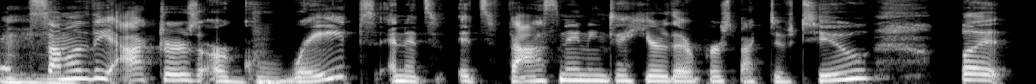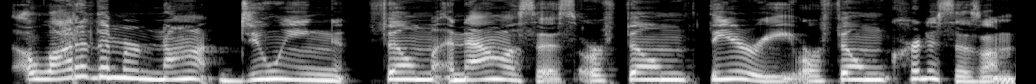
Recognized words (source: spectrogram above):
I Mhm. some of the actors are great and it's it's fascinating to hear their perspective too but a lot of them are not doing film analysis or film theory or film criticism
